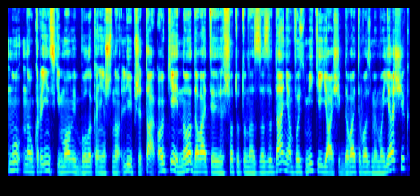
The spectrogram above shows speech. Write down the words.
Ну, на українській мові було, звісно, ліпше. Так, окей, ну давайте, що тут у нас за задання? Возьміть ящик. Давайте візьмемо ящик.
